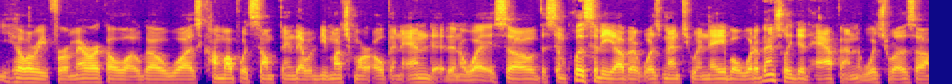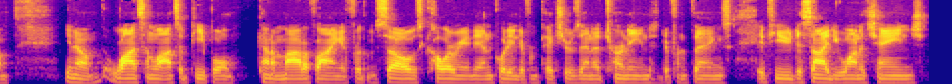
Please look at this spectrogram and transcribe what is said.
Hillary for America logo was come up with something that would be much more open ended in a way. So the simplicity of it was meant to enable what eventually did happen, which was, um, you know, lots and lots of people kind of modifying it for themselves, coloring it in, putting different pictures in it, turning into different things. If you decide you want to change,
